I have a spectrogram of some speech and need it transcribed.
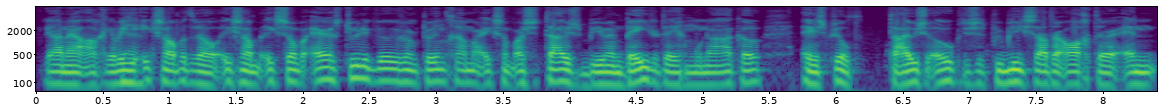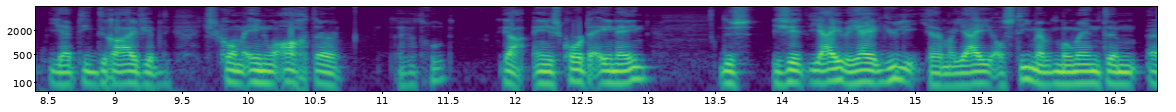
Ja, nou ja, ach, ja, weet je, Ja. ik snap het wel. Ik snap, ik snap ergens, tuurlijk wil je voor een punt gaan, maar ik snap als je thuis, je bent beter tegen Monaco en je speelt thuis ook, dus het publiek staat erachter en je hebt die drive, je, hebt die, je kwam 1-0 achter, zeg ik dat goed? Ja, en je scoort de 1-1. Dus je zit, jij, jij, jullie, ja, maar jij als team hebt het momentum. eh,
